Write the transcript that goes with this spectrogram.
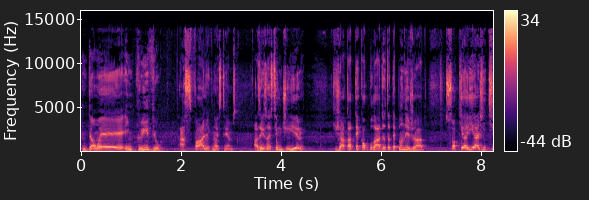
Então é incrível as falhas que nós temos. Às vezes nós temos um dinheiro que já está até calculado, já está até planejado. Só que aí a gente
